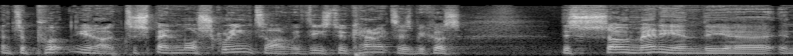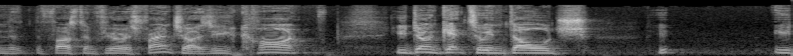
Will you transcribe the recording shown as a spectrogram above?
And to put, you know, to spend more screen time with these two characters because there's so many in the uh, in the, the Fast and Furious franchise. You can't, you don't get to indulge, you, you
